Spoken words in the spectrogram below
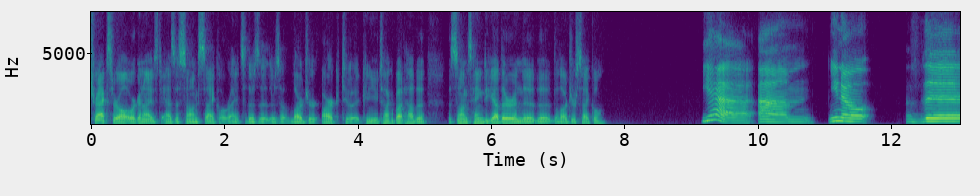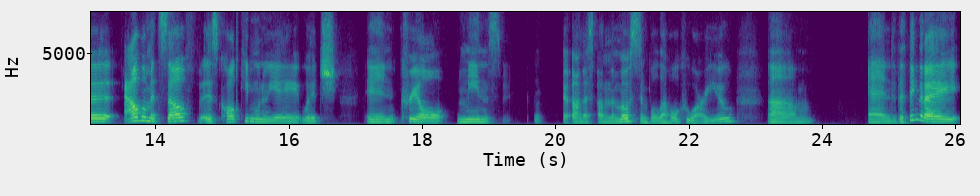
Tracks are all organized as a song cycle, right? So there's a there's a larger arc to it. Can you talk about how the the songs hang together in the the, the larger cycle? Yeah, um, you know, the album itself is called Ki moun ou ye, which in Creole means on a, on the most simple level, who are you? Um, and the thing that I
